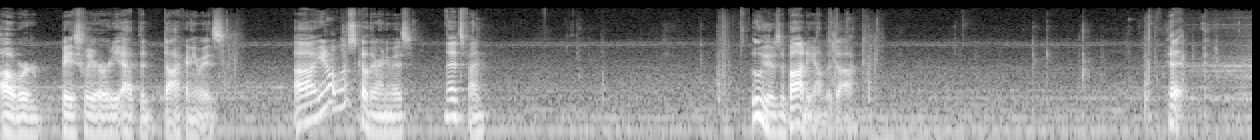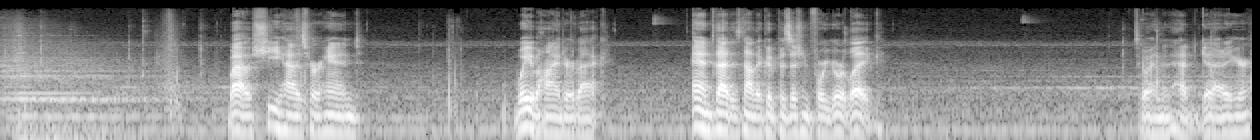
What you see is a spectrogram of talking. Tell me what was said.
Oh, we're basically already at the dock anyways. Uh, you know, let's go there anyways. That's fine. Ooh, there's a body on the dock. Hit. Wow, she has her hand way behind her back. And that is not a good position for your leg. Let's go ahead and head, get out of here.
